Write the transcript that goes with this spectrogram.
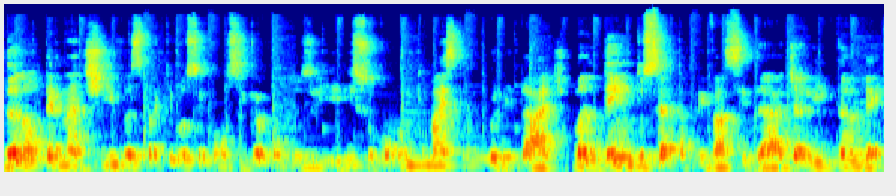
dando alternativas para que você consiga conduzir isso com muito mais tranquilidade, mantendo certa privacidade ali também.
